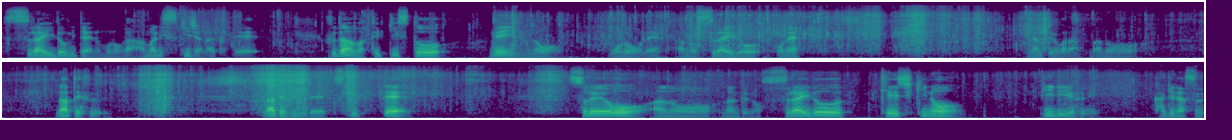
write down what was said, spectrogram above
スライドみたいなものがあまり好きじゃなくて普段はテキストメインのものをねあのスライドをね何ていうのかなあのラテフラテフで作ってそれをあの何ていうのスライド形式の PDF に書き出す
